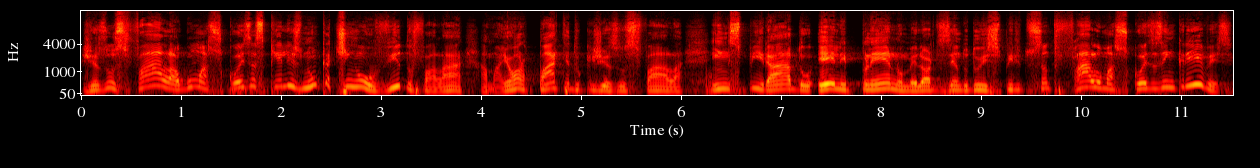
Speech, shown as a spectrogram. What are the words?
Jesus fala algumas coisas que eles nunca tinham ouvido falar. A maior parte do que Jesus fala, inspirado, ele pleno, melhor dizendo, do Espírito Santo, fala umas coisas incríveis.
